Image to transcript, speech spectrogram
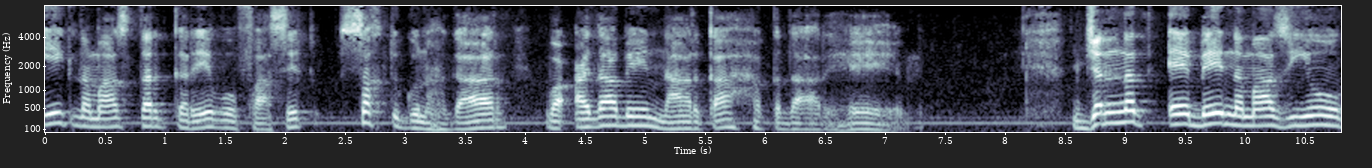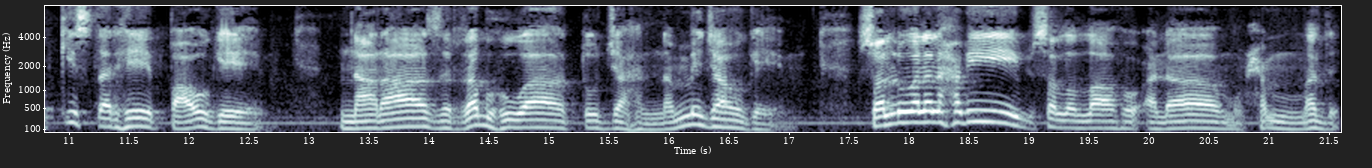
एक नमाज़ तर्क करे, वो फासिक, सख्त गुनाहगार व अदाब नार का हकदार है। जन्नत ए बे नमाजियों किस तरह पाओगे? नाराज़ रब हुआ तो जहन्नम में जाओगे। सल्लु अल हबीब सल्लल्लाहु अला मुहम्मद।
